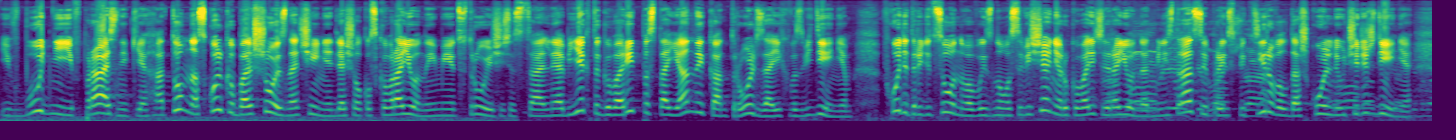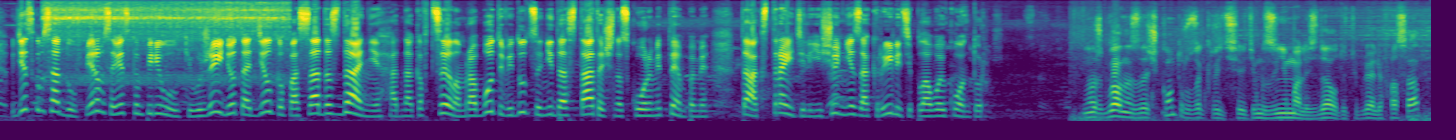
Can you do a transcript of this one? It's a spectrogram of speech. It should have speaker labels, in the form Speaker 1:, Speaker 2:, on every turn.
Speaker 1: И в будни, и в праздники. О том, насколько большое значение для Щелковского района имеют строящиеся социальные объекты, говорит постоянный контроль за их возведением. В ходе традиционного выездного совещания руководитель районной администрации проинспектировал дошкольные учреждения. В детском саду в Первом Советском переулке уже идет отделка фасада здания. Однако в целом работы ведутся недостаточно скорыми темпами. Так, строители еще не закрыли тепловой контур.
Speaker 2: У нас главная задача контур закрыть, этим мы занимались, да, вот утепляли фасад.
